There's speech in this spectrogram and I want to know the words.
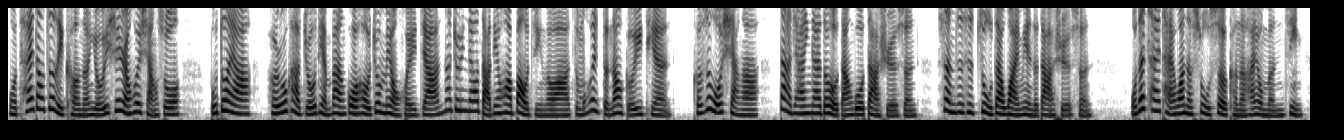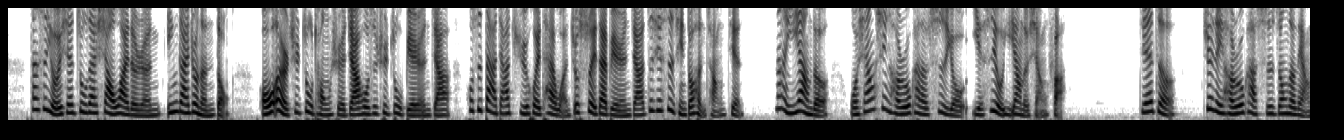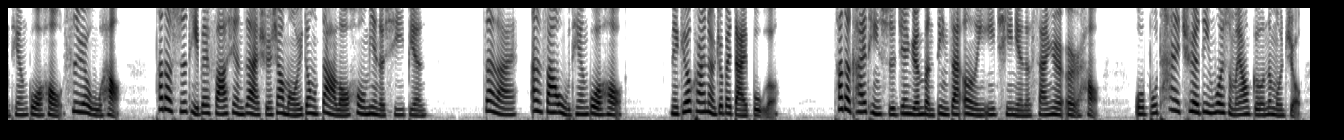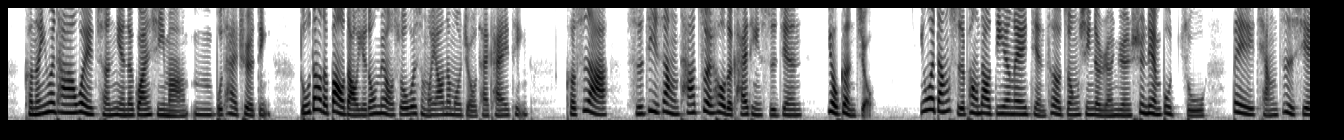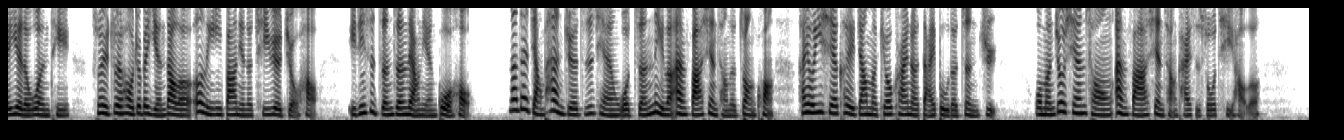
我猜到这里，可能有一些人会想说：“不对啊何如卡九点半过后就没有回家，那就应该要打电话报警了啊，怎么会等到隔一天？”可是我想啊，大家应该都有当过大学生，甚至是住在外面的大学生。我在猜，台湾的宿舍可能还有门禁。但是有一些住在校外的人应该就能懂，偶尔去住同学家，或是去住别人家，或是大家聚会太晚就睡在别人家，这些事情都很常见。那一样的，我相信和卢卡的室友也是有一样的想法。接着，距离荷鲁卡失踪的两天过后，四月五号，他的尸体被发现在学校某一栋大楼后面的溪边。再来，案发五天过后。Mikhail Kreiner 就被逮捕了。他的开庭时间原本定在二零一七年的三月二号，我不太确定为什么要隔那么久，可能因为他未成年的关系吗？嗯，不太确定。读到的报道也都没有说为什么要那么久才开庭。可是啊，实际上他最后的开庭时间又更久，因为当时碰到 DNA 检测中心的人员训练不足。被强制歇业的问题，所以最后就被延到了二零一八年的七月九号，已经是整整两年过后。那在讲判决之前，我整理了案发现场的状况，还有一些可以将 McIlcriner 逮捕的证据。我们就先从案发现场开始说起好了。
